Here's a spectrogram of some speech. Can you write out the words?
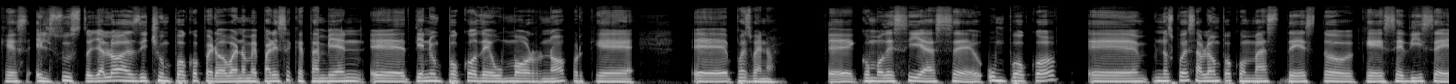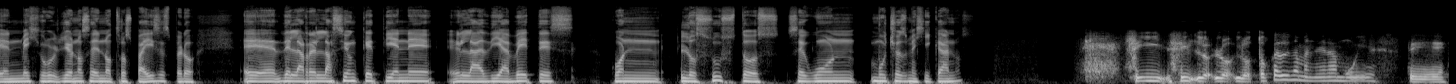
Que es el susto, ya lo has dicho un poco, pero bueno, me parece que también eh, tiene un poco de humor, ¿no? Porque, pues bueno, como decías, un poco eh, ¿Nos puedes hablar un poco más de esto que se dice en México, yo no sé en otros países, pero eh, de la relación que tiene la diabetes con los sustos, según muchos mexicanos? Sí, sí, lo, toca de una manera muy, este,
